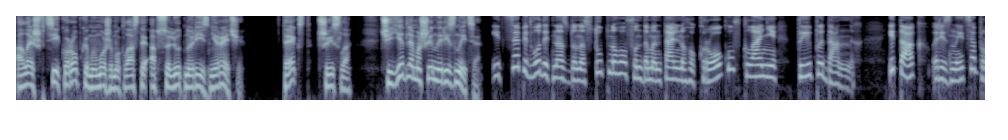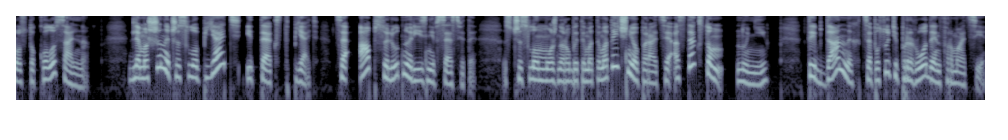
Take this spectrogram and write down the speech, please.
Але ж в ці коробки ми можемо класти абсолютно різні речі. Текст, числа. Чи є для машини різниця? І це підводить нас до наступного фундаментального кроку в клані типи даних. І так, різниця просто колосальна. Для машини число 5 і текст 5 – це абсолютно різні всесвіти. З числом можна робити математичні операції, а з текстом – ну ні. Тип даних – це, по суті, природа інформації.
